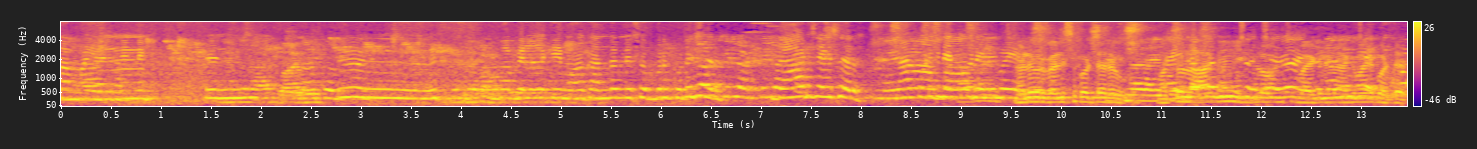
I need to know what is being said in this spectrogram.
అమ్మాయి ఎన్ని మా పిల్లలకి మాకు అందరినీ శుభ్రం కొట్టేశారు దాడి చేశారు. నా కొడుకుని ఎత్తుకొని వెళ్ళిపోయారు. నలుగురు కలిసి కొట్టారు. మొత్తం లాగి ఇంట్లో మరి కొట్టారు.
